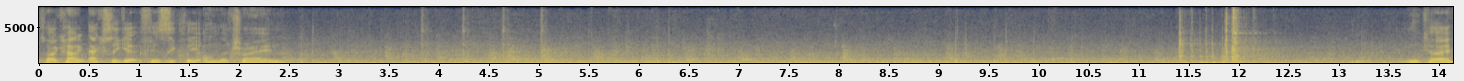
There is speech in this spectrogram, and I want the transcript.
So I can't actually get physically on the train. Okay.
